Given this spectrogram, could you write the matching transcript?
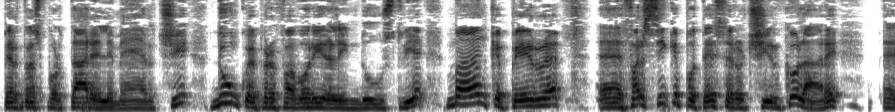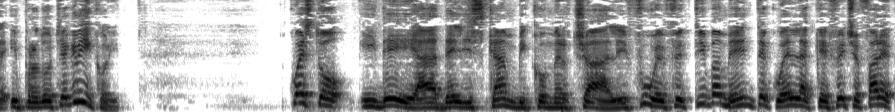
per trasportare le merci, dunque per favorire le industrie, ma anche per eh, far sì che potessero circolare eh, i prodotti agricoli. Questa idea degli scambi commerciali fu effettivamente quella che fece fare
